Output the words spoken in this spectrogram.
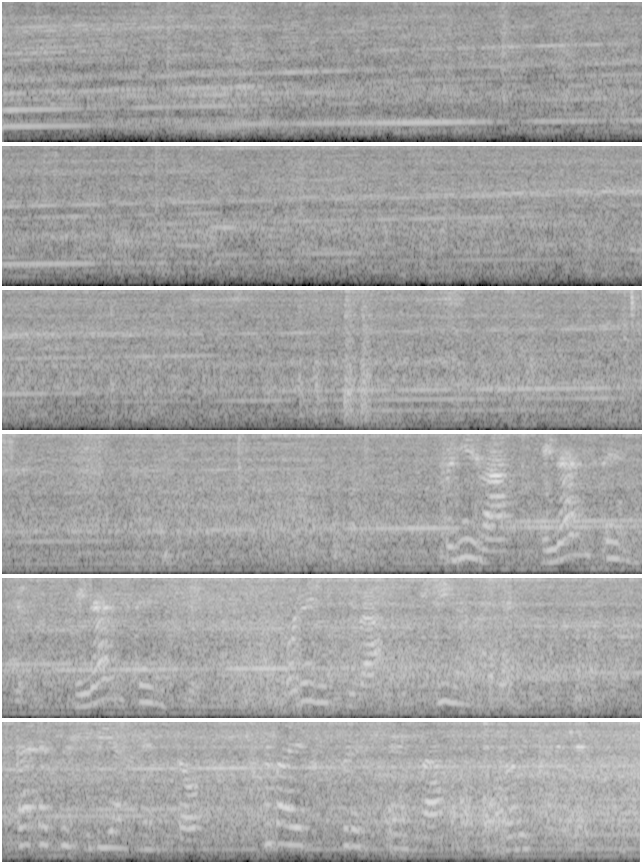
次は南千住。南千住。お出口は右側です地下鉄日比谷線とつくばエクスプレス線はお乗り換えです。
